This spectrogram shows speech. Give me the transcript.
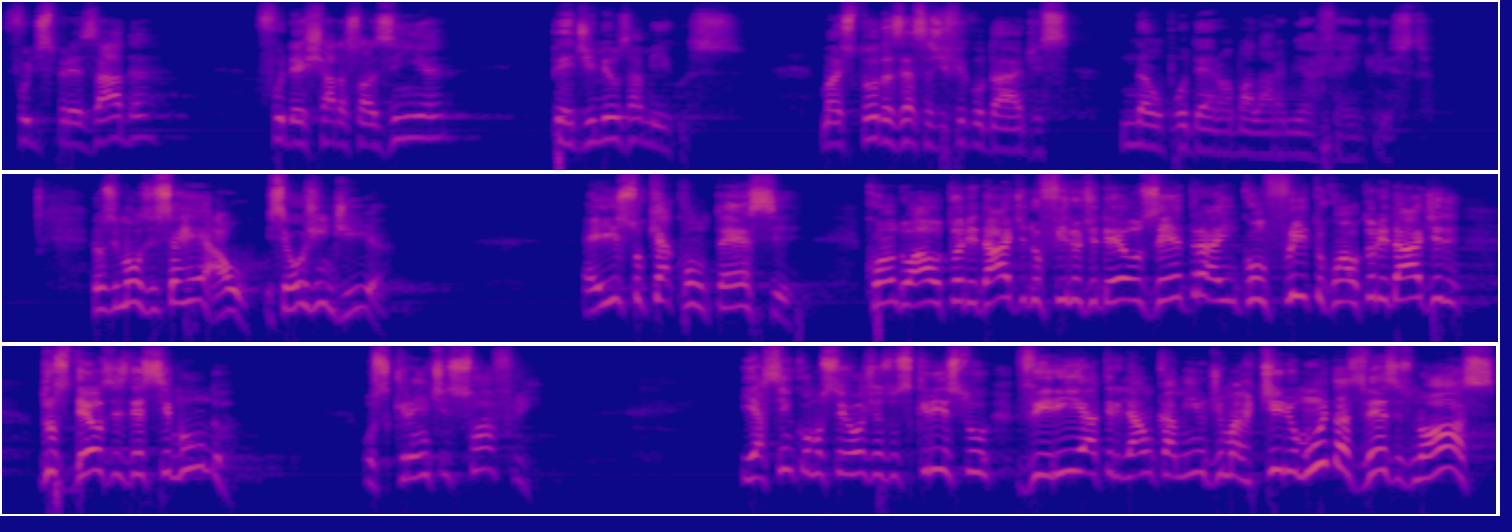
Fui desprezada, fui deixada sozinha, perdi meus amigos. Mas todas essas dificuldades não puderam abalar a minha fé em Cristo. Meus irmãos, isso é real, isso é hoje em dia. É isso que acontece quando a autoridade do Filho de Deus entra em conflito com a autoridade dos deuses desse mundo. Os crentes sofrem. E assim como o Senhor Jesus Cristo viria a trilhar um caminho de martírio, muitas vezes nós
